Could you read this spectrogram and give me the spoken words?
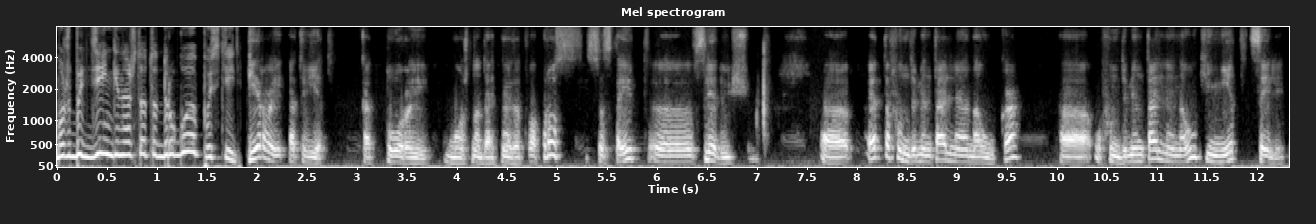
Может быть, деньги на что-то другое пустить? Первый ответ, который можно дать на этот вопрос, состоит э, в следующем. Это фундаментальная наука. У фундаментальной науки нет цели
